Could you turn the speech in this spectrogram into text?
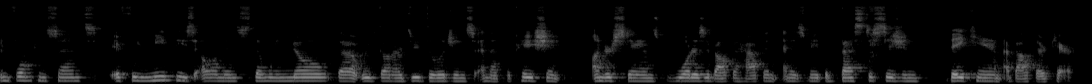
informed consent. If we meet these elements, then we know that we've done our due diligence and that the patient understands what is about to happen and has made the best decision they can about their care.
